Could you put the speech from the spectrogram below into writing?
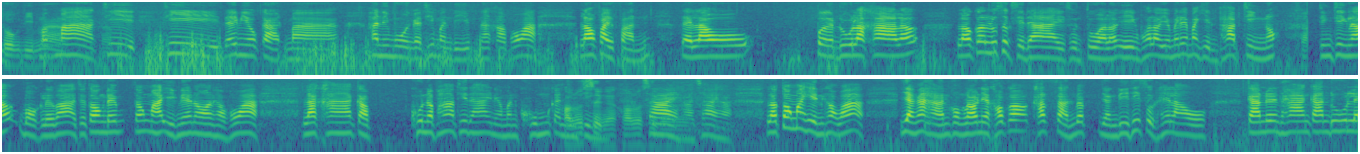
โชคดีมากมากครับๆที่ที่ได้มีโอกาสมาฮันนีมูนกันที่มันดีฟนะคะเพราะว่าเราใฝ่ฝันแต่เราเปิดดูราคาแล้ว เราก็รู้สึกเสียดายส่วนตัวเราเอง เพราะเรายังไม่ได้มาเห็นภาพจริงเนาะจริง ๆ แล้วบอกเลยว่าจะต้องได้ต้องมาอีกแน่นอนค่ะเพราะว่าราคากับคุณภาพที่ได้เนี่ยมันคุ้มกันควาจมรู้ริงสึกๆนะความรู้สึกใช่ค่ะใช่ค่ะ เราต้องมาเห็นค่ะว่าอย่างอาหารของเราเนี่ยเขาก็คัดสรรแบบอย่างดีที่สุดให้เรา การเดินทางการดูแล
